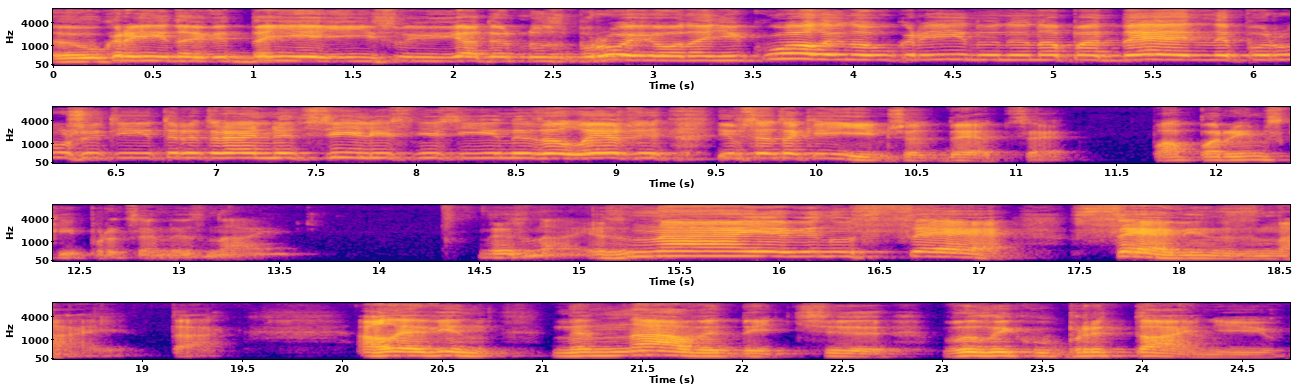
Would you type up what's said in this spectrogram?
е, Україна віддає їй свою ядерну зброю. Вона ніколи на Україну не нападе, не порушить її територіальну цілісність, її незалежність і все таке інше. Де це? Папа Римський про це не знає. Не знає. Знає він усе. Все він знає. Так. Але він ненавидить е, Велику Британію,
